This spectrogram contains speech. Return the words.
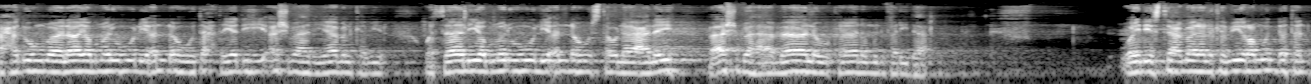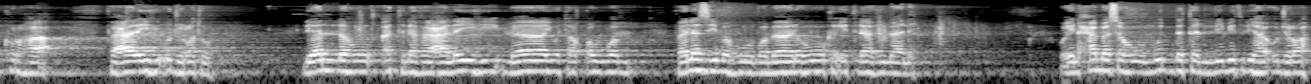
أحدهما لا يضمنه لأنه تحت يده أشبه ثياب الكبير. والثاني يضمنه لأنه استولى عليه فأشبه ما لو كان منفردا. وإن استعمل الكبير مدة كرها فعليه أجرته. لأنه أتلف عليه ما يتقوم فلزمه ضمانه كإتلاف ماله. وإن حبسه مدة لمثلها أجرة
